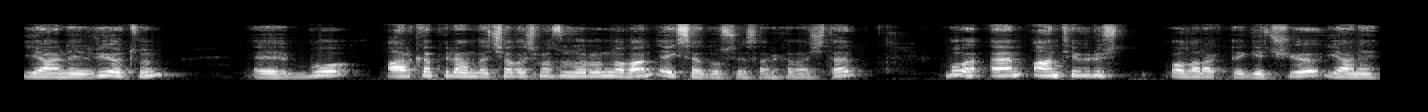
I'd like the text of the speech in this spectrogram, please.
yani Riot'un e, bu arka planda çalışması zorunlu olan exe dosyası arkadaşlar. Bu hem antivirüs olarak da geçiyor. Yani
